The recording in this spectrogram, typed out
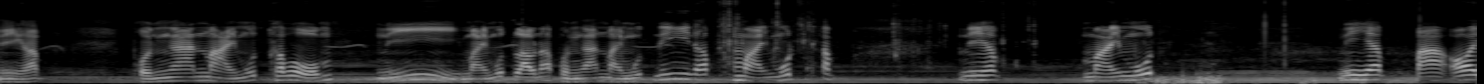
นี่ครับ ผลงานหมายมุดครับผม นี่หมายมุดเรานะ ผลงานหมายมุดนี่นะครับ หมายมุดครับ นี่ครับ หมายมุด นี่ครับปลาอ้อย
